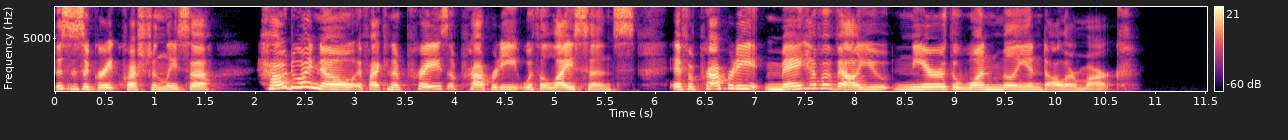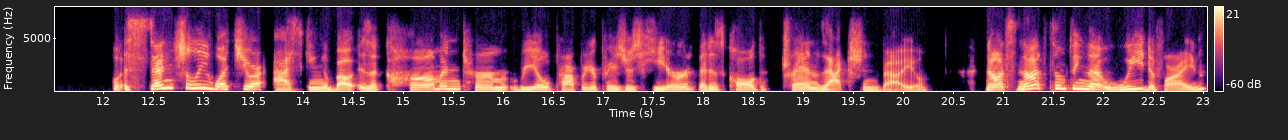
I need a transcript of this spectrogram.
This is a great question, Lisa. How do I know if I can appraise a property with a license if a property may have a value near the $1 million mark? Well, essentially, what you're asking about is a common term real property appraisers hear that is called transaction value. Now, it's not something that we define,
